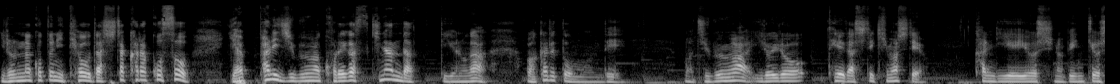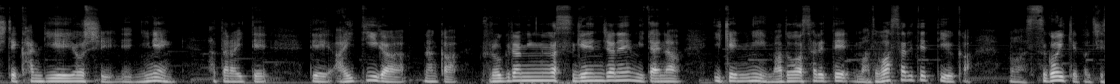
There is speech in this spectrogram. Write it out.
いろんなことに手を出したからこそやっぱり自分はこれが好きなんだっていうのが分かると思うんで、まあ、自分はいろいろ手出してきましたよ。管理栄養士の勉強して管理栄養士で2年働いてで IT がなんかプログラミングがすげえんじゃねみたいな意見に惑わされて惑わされてっていうかまあすごいけど実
